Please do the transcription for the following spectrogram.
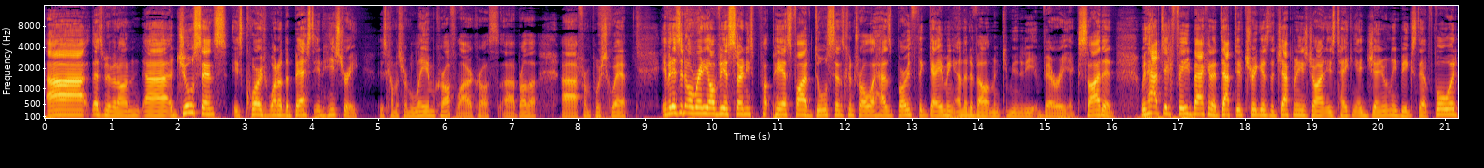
uh let's move it on. Uh DualSense is quote one of the best in history. This comes from Liam Croft, Lara Croft's uh, brother, uh, from Push Square. If it isn't already obvious, Sony's PS5 DualSense controller has both the gaming and the development community very excited. With haptic feedback and adaptive triggers, the Japanese giant is taking a genuinely big step forward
